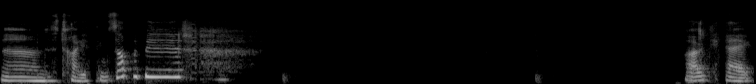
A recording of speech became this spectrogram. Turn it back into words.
And just tidy things up a bit. Okay,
